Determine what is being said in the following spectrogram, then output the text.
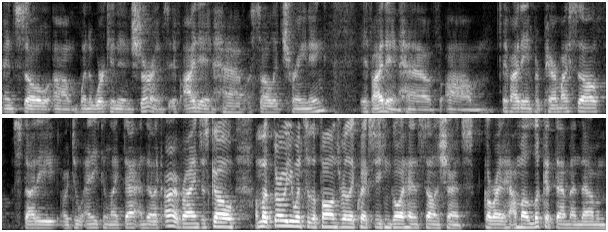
And so um, when working in insurance, if I didn't have a solid training, if I didn't have, um, if I didn't prepare myself, study, or do anything like that, and they're like, all right, Brian, just go. I'm gonna throw you into the phones really quick so you can go ahead and sell insurance. Go right ahead. I'm gonna look at them and then I'm,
